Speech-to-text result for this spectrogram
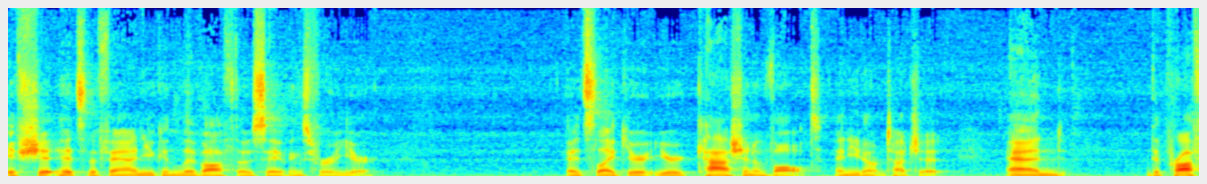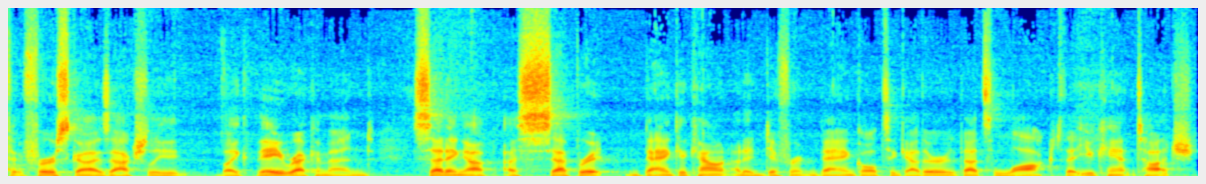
if shit hits the fan, you can live off those savings for a year. It's like you're, you're cash in a vault and you don't touch it. And the Profit First guys actually, like, they recommend setting up a separate bank account at a different bank altogether that's locked that you can't touch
